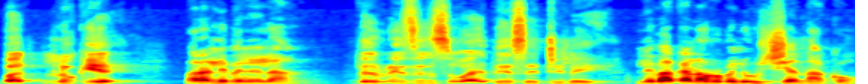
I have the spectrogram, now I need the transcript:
But look here, ba ra lebelelang the reasons why there's a delay. lebaka la robe le o šia nako.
